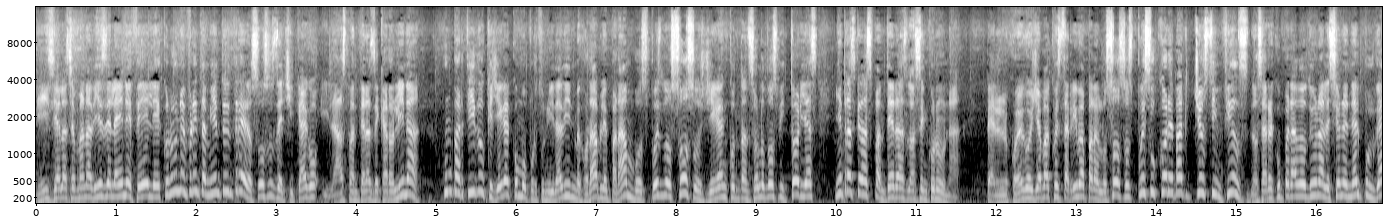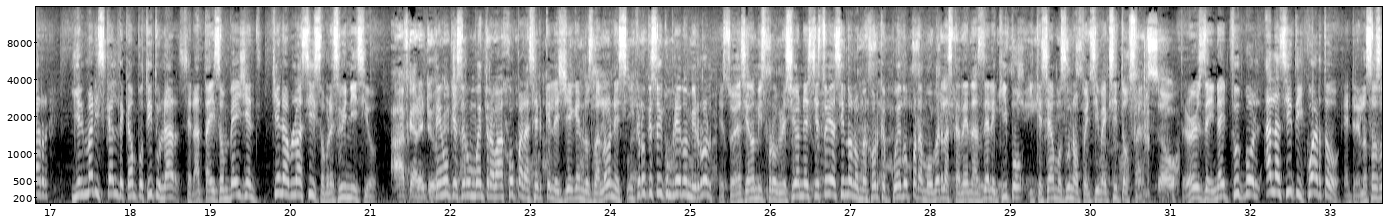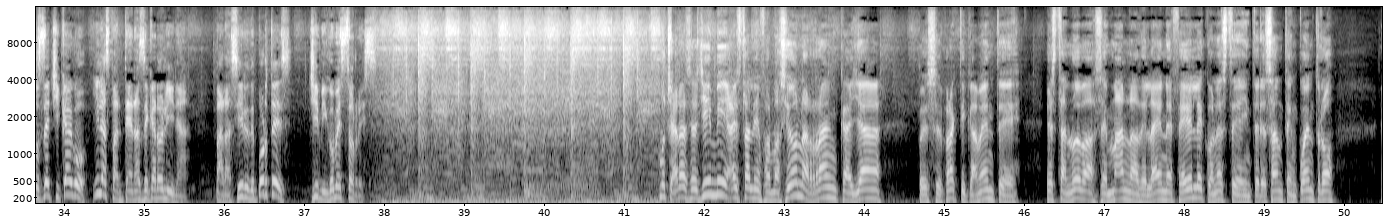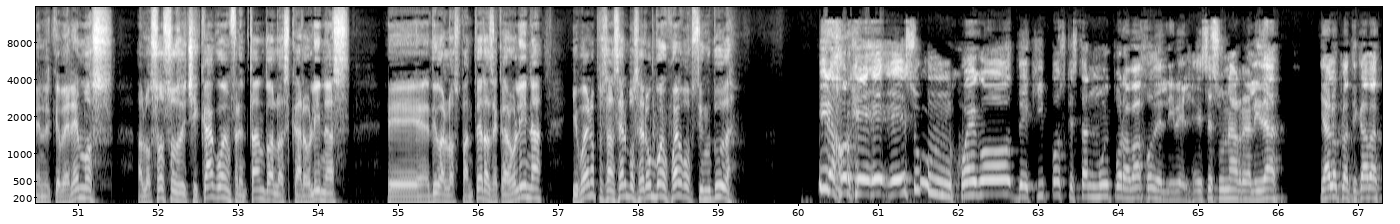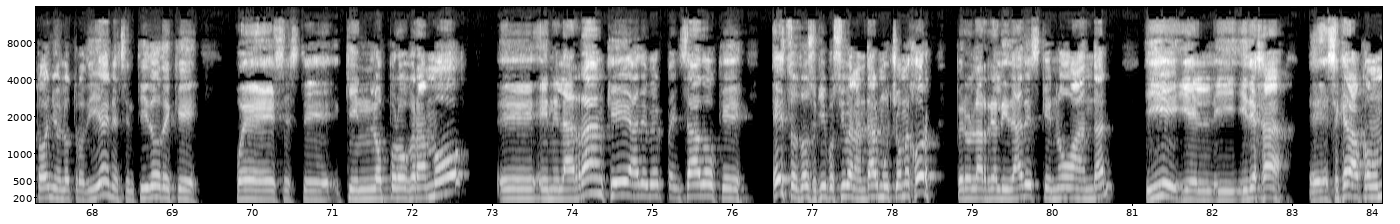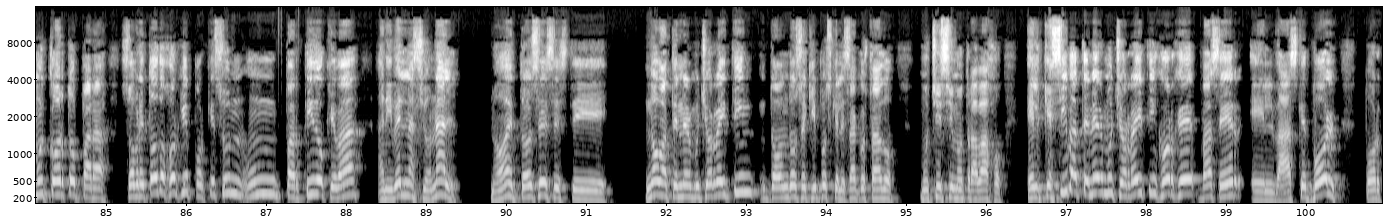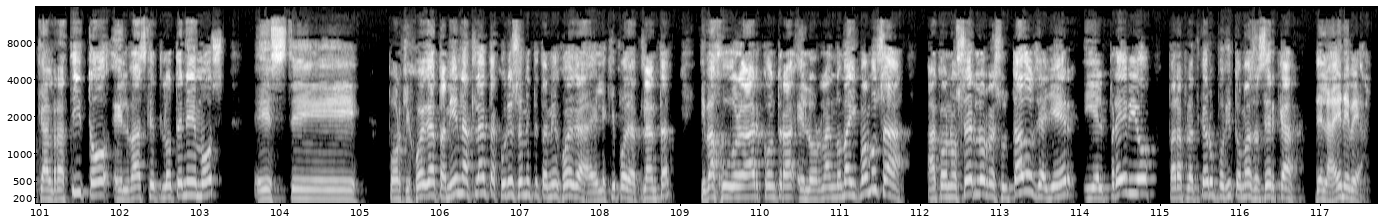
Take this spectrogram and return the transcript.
Inicia la semana 10 de la NFL con un enfrentamiento entre los Osos de Chicago y las Panteras de Carolina. Un partido que llega como oportunidad inmejorable para ambos, pues los Osos llegan con tan solo dos victorias, mientras que las Panteras lo hacen con una. Pero el juego ya va cuesta arriba para los Osos, pues su coreback Justin Fields no se ha recuperado de una lesión en el pulgar y el mariscal de campo titular será Tyson Bagent, quien habló así sobre su inicio. Tengo que hacer un buen trabajo para hacer que les lleguen los balones y creo que estoy cumpliendo mi rol. Estoy haciendo mis progresiones y estoy haciendo lo mejor que puedo para mover las cadenas del equipo y que seamos una ofensiva exitosa. Thursday Night Football a las 7 y cuarto entre los Osos de Chicago y las Panteras de Carolina. Para Sir Deportes, Jimmy Gómez Torres. Muchas gracias, Jimmy. Ahí está la información. Arranca ya, pues eh, prácticamente esta nueva semana de la NFL con este interesante encuentro en el que veremos a los Osos de Chicago enfrentando a las Carolinas, eh, digo, a los Panteras de Carolina. Y bueno, pues Anselmo será un buen juego, sin duda. Mira, Jorge, e, es un juego de equipos que están muy por abajo del nivel. Esa es una realidad. Ya lo platicaba Toño el otro día en el sentido de que pues este, quien lo programó eh, en el arranque ha de haber pensado que estos dos equipos iban a andar mucho mejor, pero la realidad es que no andan y, el, y, deja, eh, se queda como muy corto para, sobre todo Jorge, porque es un, un partido que va a nivel nacional, ¿no? Entonces, este, no va a tener mucho rating, son dos equipos que les ha costado muchísimo trabajo. El que sí va a tener mucho rating, Jorge, va a ser el básquetbol, porque al ratito el básquet lo tenemos, este, porque juega también Atlanta, curiosamente también juega el equipo de Atlanta y va a jugar contra el Orlando Mike. Vamos a, a conocer los resultados de ayer y el previo para platicar un poquito más acerca de la NBA.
